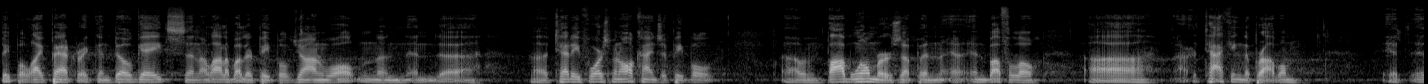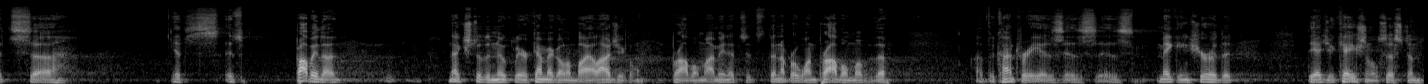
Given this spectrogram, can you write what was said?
people like Patrick and Bill Gates and a lot of other people, John Walton and and uh, uh, Teddy Forstmann, all kinds of people, um, Bob Wilmers up in, in Buffalo, Uh, are attacking the problem. Uh, it's probably the next to the nuclear, chemical and biological problem. I mean, it's the number one problem of the country is making sure that the educational system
